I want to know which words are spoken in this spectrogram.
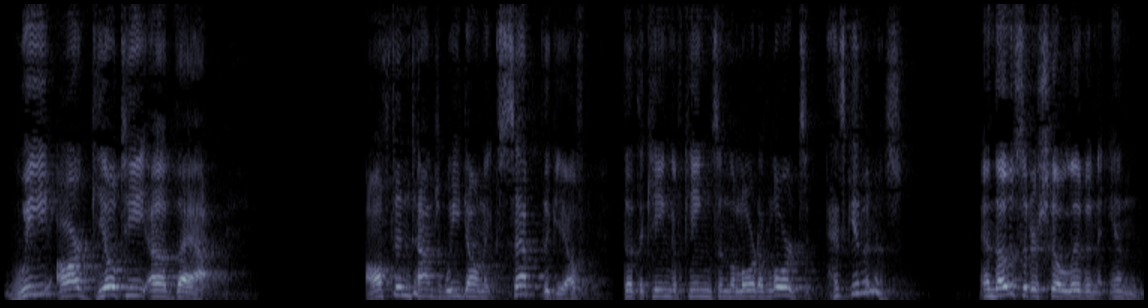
We are guilty of that. Oftentimes we don't accept the gift that the King of Kings and the Lord of Lords has given us. And those that are still living in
